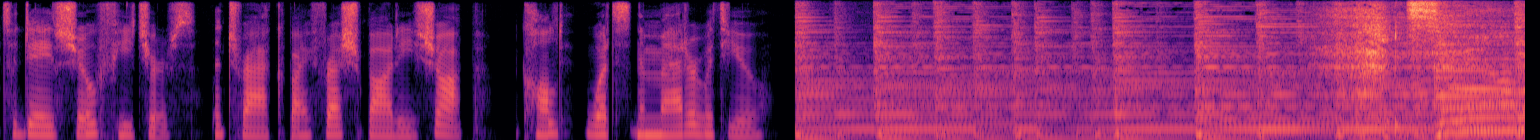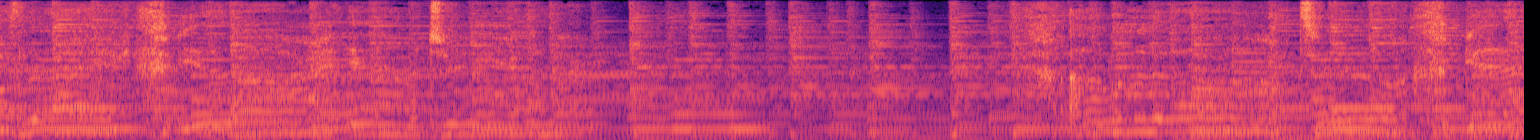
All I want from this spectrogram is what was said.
Today's show features a track by Fresh Body Shop called What's the Matter with You? It seems like you're in a dream. I would love to guess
